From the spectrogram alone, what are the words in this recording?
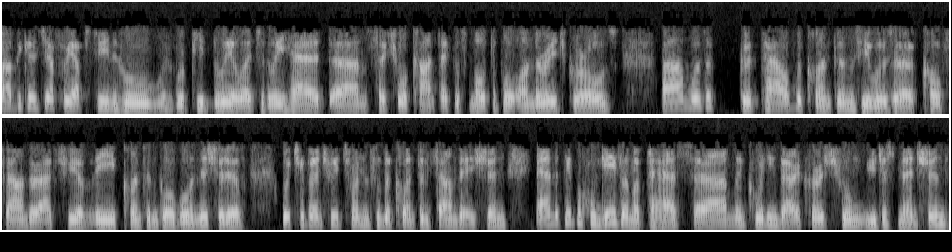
Uh, because Jeffrey Epstein, who repeatedly allegedly had um, sexual contact with multiple underage girls, um, was a good pal of the Clintons. He was a co-founder, actually, of the Clinton Global Initiative, which eventually turned into the Clinton Foundation. And the people who gave him a pass, um, including Barry Kirsch, whom you just mentioned,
